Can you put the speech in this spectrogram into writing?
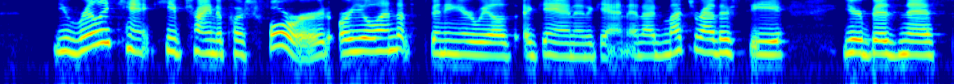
you really can't keep trying to push forward or you'll end up spinning your wheels again and again. And I'd much rather see your business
